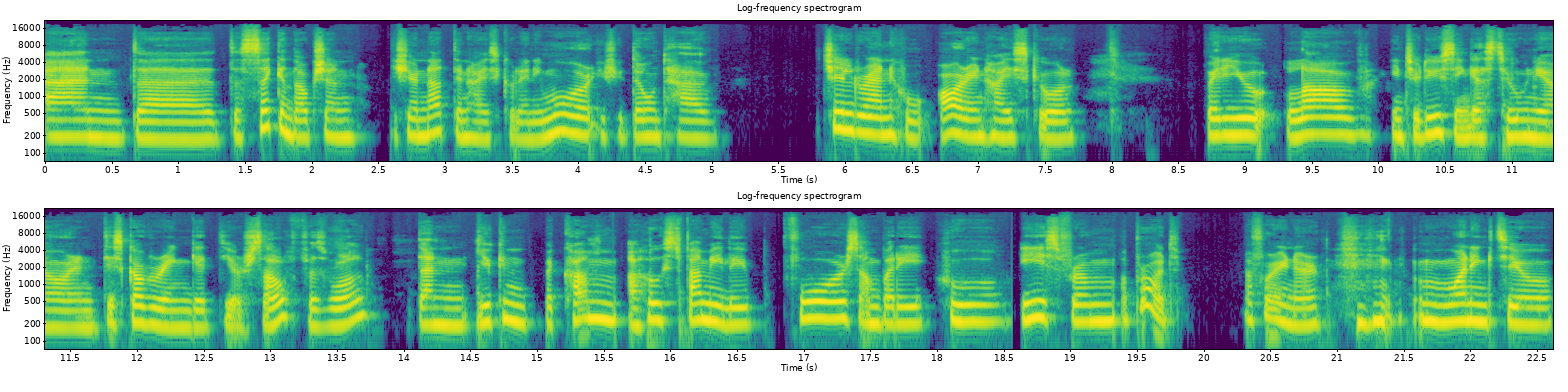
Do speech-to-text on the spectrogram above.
And uh, the second option, if you're not in high school anymore, if you don't have children who are in high school, but you love introducing Estonia and discovering it yourself as well, then you can become a host family for somebody who is from abroad, a foreigner wanting to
